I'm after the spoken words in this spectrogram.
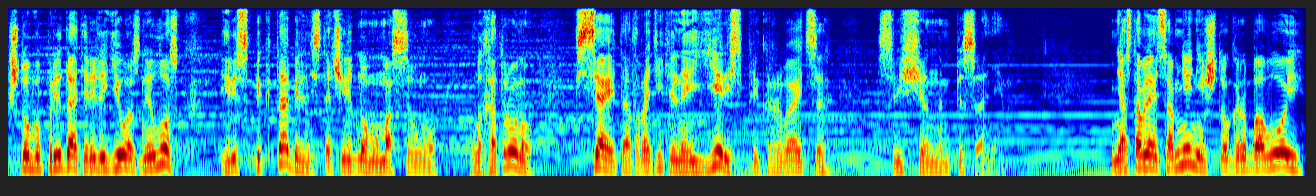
чтобы придать религиозный лоск и респектабельность очередному массовому лохотрону, вся эта отвратительная ересь прикрывается священным писанием. Не оставляет сомнений, что Гробовой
